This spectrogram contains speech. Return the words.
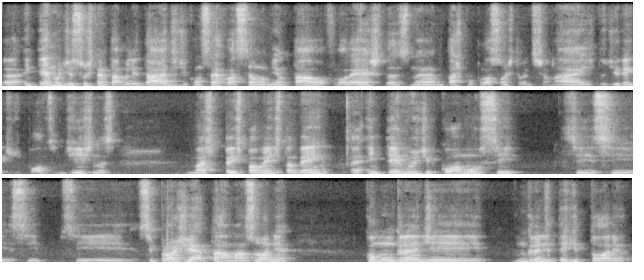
uh, em termos de sustentabilidade, de conservação ambiental, florestas, né, das populações tradicionais, dos direitos de povos indígenas, mas principalmente também é, em termos de como se se, se, se, se, se projeta a Amazônia como um grande, um grande território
